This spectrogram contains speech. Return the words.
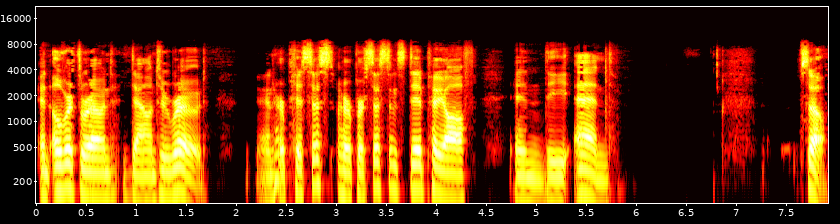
and overthrown down to road. And her persist her persistence did pay off in the end. So,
